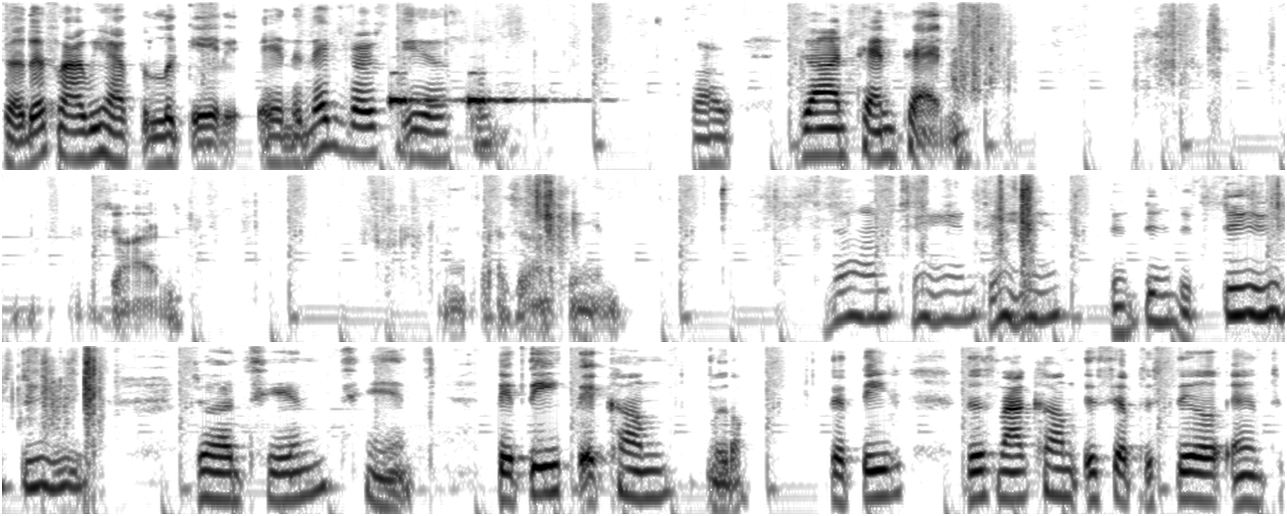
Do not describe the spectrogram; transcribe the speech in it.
So that's why we have to look at it. And the next verse is sorry, John 10 10. John. John 10. John 10, 10. Dun, dun, dun, dun, dun. John 10, 10. The thief that comes, little, the thief does not come except to steal and to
